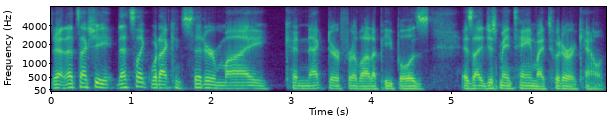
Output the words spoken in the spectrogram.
Yeah, that's actually that's like what I consider my connector for a lot of people is is I just maintain my Twitter account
